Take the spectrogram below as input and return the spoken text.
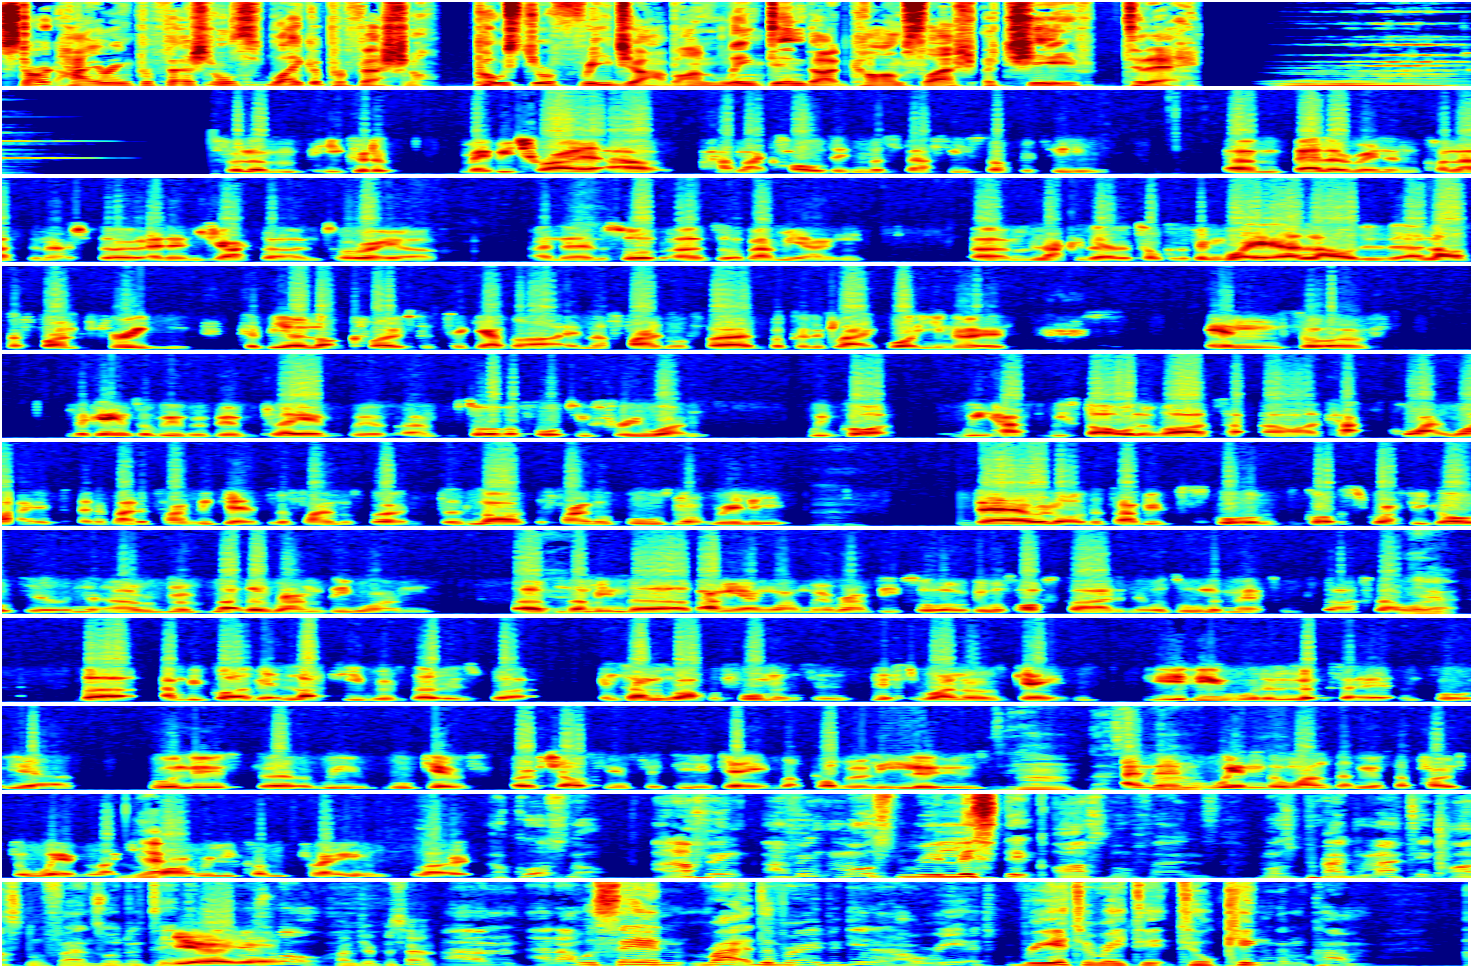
Start hiring professionals like a professional. Post your free job on linkedin.com/achieve slash achieve today. Fulham, he could have maybe try it out, have like Holding, Mustafi, Sokratis, um, Bellerin and Kolasinac, so, and then Xhaka and Torreira, and then sort of sort Aubameyang, um, Lacazette at the top. Because I think what it allows is it allows the front three to be a lot closer together in the final third. Because it's like what you notice in sort of the games that we've been playing with um, sort of a four-two-three-one, we've got we have we start all of our, our attacks quite wide, and by the time we get into the final third, the last the final ball's not really there a lot of the time. We've sort of got scruffy goals here, and I remember like the Ramsey one. Uh, I mean the Aubameyang one where Ramsey sort of it was offside and it was all a mess and stuff. That one, Yeah. but and we've got a bit lucky with those. But in terms of our performances, this run of games, if you would have looked at it and thought, yeah, we'll lose to we will give both Chelsea and City a game, but probably lose, Mm. And then win the ones that we were supposed to win. Like you can't really complain. Like Of course not. And I think I think most realistic Arsenal fans, most pragmatic Arsenal fans would have taken Yeah, it as yeah. well. Hundred percent. Um, and I was saying right at the very beginning, I'll re- reiterate it till kingdom come.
